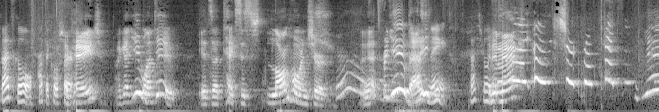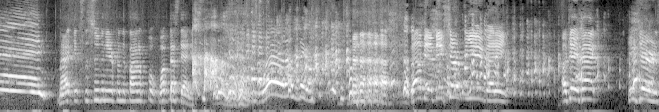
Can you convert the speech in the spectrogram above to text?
That's cool. That's a cool And shirt. Paige, I got you one too. It's a Texas Longhorn shirt. And that's for you, buddy. That's neat. That's really And then neat. Mac, own shirt from Texas. yay! Mac gets the souvenir from the Final Four. Whoop, that's Daddy. Whoa, that was a big one. That'll be a big shirt for you, buddy. Okay, Mac, here's yours.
